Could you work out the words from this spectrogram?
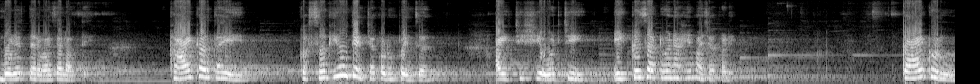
बोलत दरवाजा लावते. काय करता येईल? कसं घेऊ त्यांच्याकडून पैंजण? आईची शेवटची एकच आठवण आहे माझ्याकडे. काय करू?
